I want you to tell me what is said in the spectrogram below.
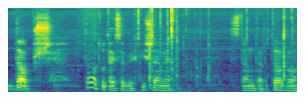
Dobrze. To tutaj sobie wpiszemy standardowo.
